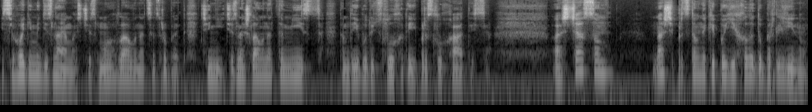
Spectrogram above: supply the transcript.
І сьогодні ми дізнаємось, чи змогла вона це зробити, чи ні, чи знайшла вона те місце, там, де її будуть слухати і прислухатися. А з часом наші представники поїхали до Берліну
